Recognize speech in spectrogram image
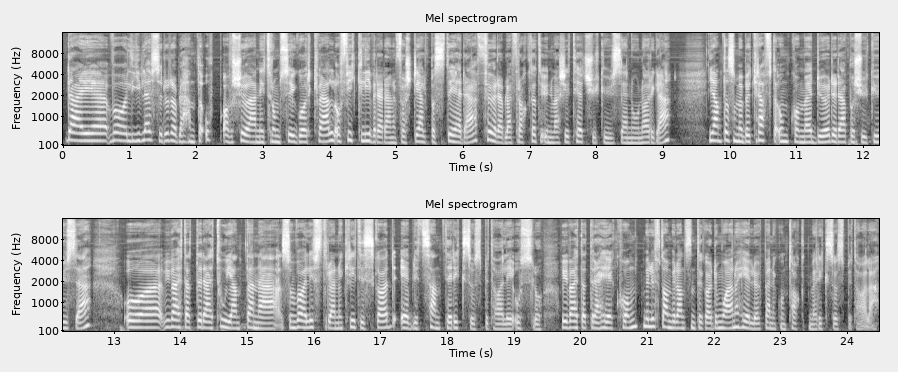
De var livløse da de ble henta opp av sjøen i Tromsø i går kveld, og fikk livreddende førstehjelp på stedet, før de ble frakta til Universitetssykehuset Nord-Norge. Jenta som er bekrefta omkommet, døde der på sykehuset. Og vi vet at de to jentene som var livstruende og kritisk skadd, er blitt sendt til Rikshospitalet i Oslo. Og vi vet at de har kommet med luftambulansen til Gardermoen og har løpende kontakt med Rikshospitalet.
